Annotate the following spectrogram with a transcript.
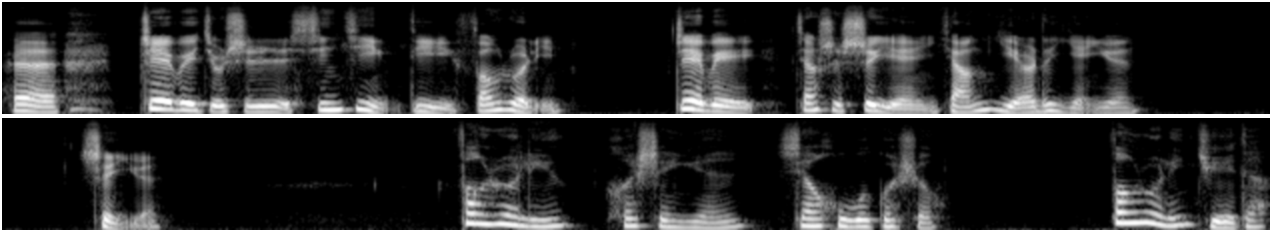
呃，这位就是新晋影帝方若琳，这位将是饰演杨怡儿的演员沈源。方若琳和沈园相互握过手，方若琳觉得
